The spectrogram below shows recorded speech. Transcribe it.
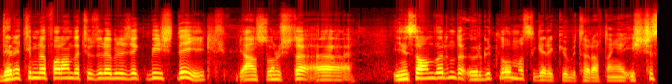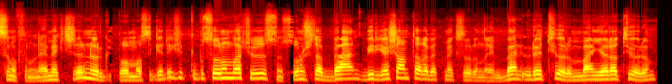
Denetimle falan da çözülebilecek bir iş değil. Yani sonuçta e, insanların da örgütlü olması gerekiyor bir taraftan. Yani işçi sınıfının, emekçilerin örgütlü olması gerekiyor ki bu sorunlar çözülsün. Sonuçta ben bir yaşam talep etmek zorundayım. Ben üretiyorum, ben yaratıyorum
